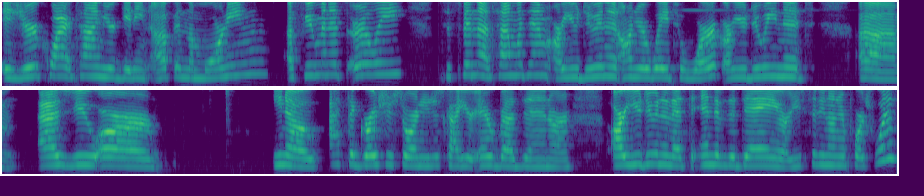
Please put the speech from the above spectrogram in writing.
is your quiet time you're getting up in the morning a few minutes early to spend that time with him are you doing it on your way to work are you doing it um, as you are you know, at the grocery store and you just got your earbuds in, or are you doing it at the end of the day, or are you sitting on your porch? What does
